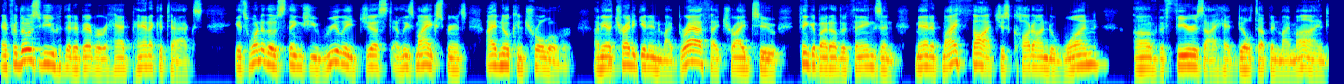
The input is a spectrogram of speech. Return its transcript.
And for those of you that have ever had panic attacks, it's one of those things you really just, at least my experience, I had no control over. I mean, I mm-hmm. tried to get into my breath. I tried to think about other things. And man, if my thought just caught on to one of the fears I had built up in my mind,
